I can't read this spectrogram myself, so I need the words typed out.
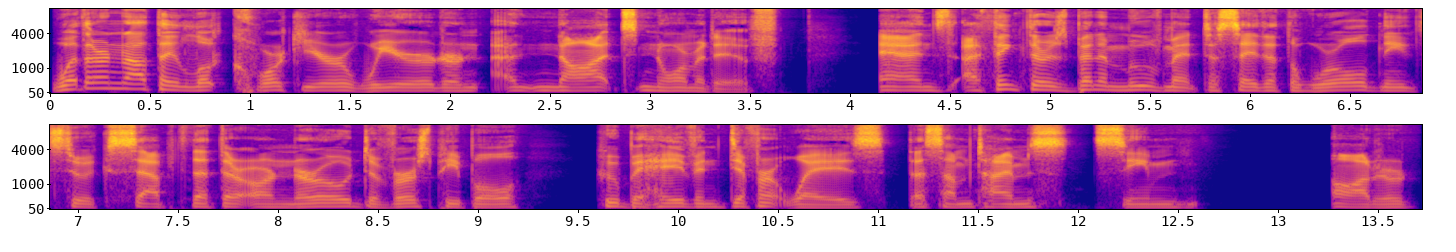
whether or not they look quirky or weird or uh, not normative. And I think there's been a movement to say that the world needs to accept that there are neurodiverse people who behave in different ways that sometimes seem odd or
